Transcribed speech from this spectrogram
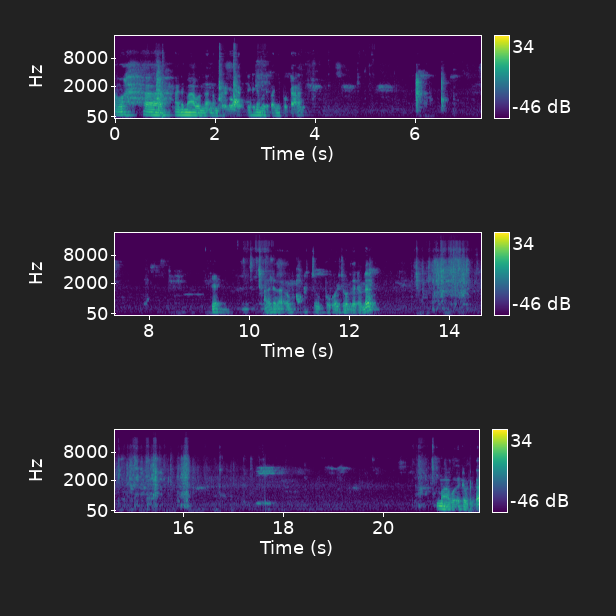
അപ്പോൾ അതിന്റെ മാവ് ഒന്ന് നമുക്ക് റെഡിയാക്കാം. കിട്ടിലും ഒരു പഞ്ഞിപ്പുട്ടാണ്. അതിൽ കുറച്ച് ഉപ്പ് ഒഴിച്ചു കൊടുത്തിട്ടുണ്ട്. മാവ് ഇട്ട് കൊടുക്കുക.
